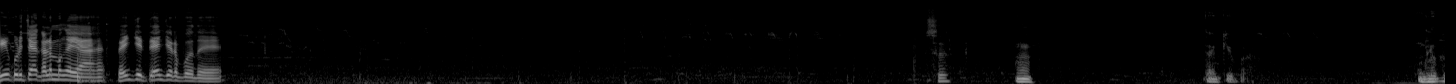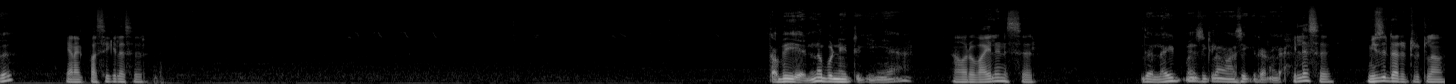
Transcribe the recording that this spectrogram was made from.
டீ குடிச்சா கிளம்புங்கய்யா. பெஞ்சு தேஞ்சிட போகுது சார். ம். தேங்க்யூப்பா உங்களுக்கு? எனக்கு பசிக்கல சார். தம்பி என்ன பண்ணிட்டு இருக்கீங்க நான் ஒரு வயலனிஸ்ட் சார். இந்த லைட் மியூசிக்லாம் வாசிக்கிறாங்களே. இல்லை சார். மியூசிக் டைரக்டருக்குலாம்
